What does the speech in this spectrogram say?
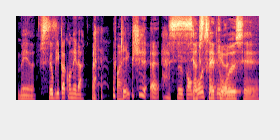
Mais, mais oublie pas qu'on est là. c'est abstrait pour eux, c'est.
